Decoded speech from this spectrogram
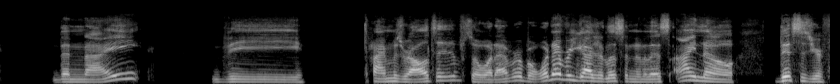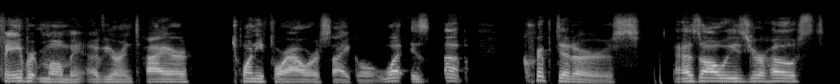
the night, the time is relative, so whatever. But whatever you guys are listening to this, I know this is your favorite moment of your entire 24 hour cycle. What is up, Cryptiders? As always, your host,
